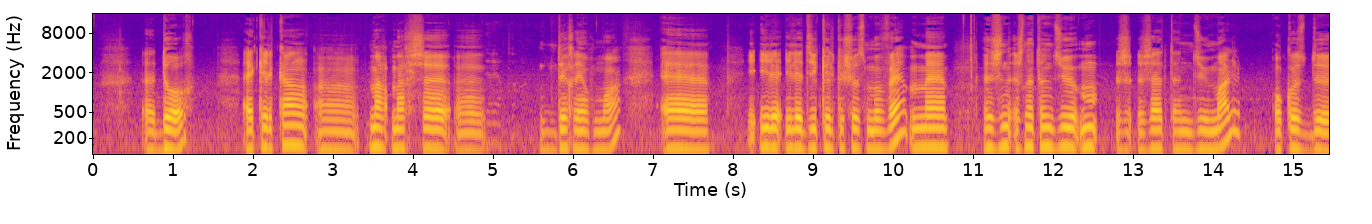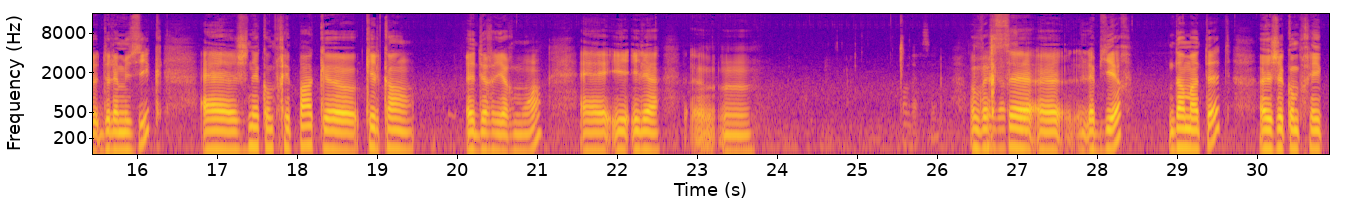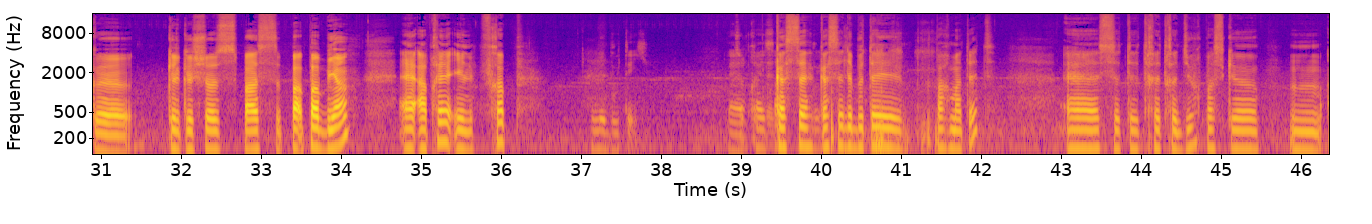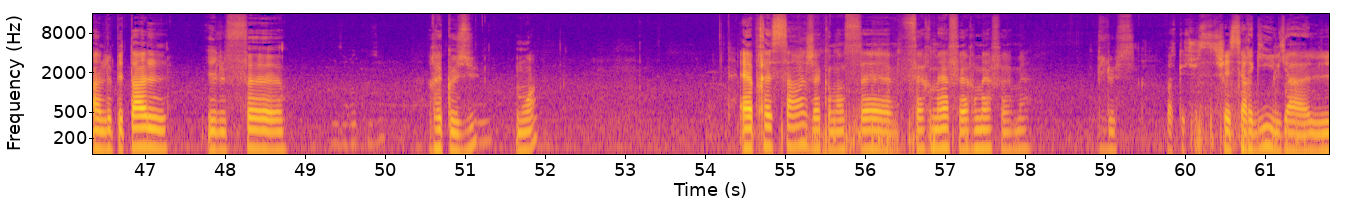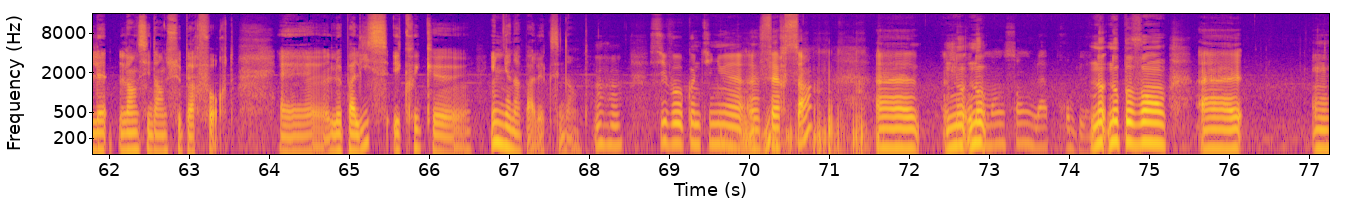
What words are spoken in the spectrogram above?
euh, dehors et quelqu'un euh, mar- marchait euh, derrière moi. Il, il a dit quelque chose de mauvais, mais j'ai entendu mal à cause de, de la musique. Je n'ai compris pas que quelqu'un est derrière moi. Et il, il a versé euh, la bière dans ma tête. Euh, J'ai compris que quelque chose se passe pas, pas bien. Et après, il frappe, Les bouteilles. Après ça, oui. cassait les bouteilles par ma tête. Et c'était très très dur parce que hum, à l'hôpital, il fait recousu, moi. Et après ça, j'ai commencé à fermer, fermer, fermer. Plus. Parce que chez- Sergi, il y a l'incident super fort. Et le police écrit qu'il n'y en a pas l'accident. Mhm. Si vous continuez à faire ça, euh, nous, nous, pouvons euh,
